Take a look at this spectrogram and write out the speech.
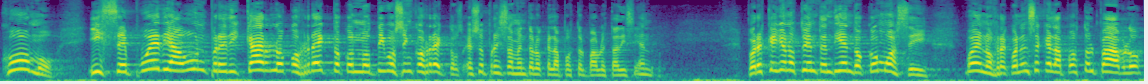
¿Cómo? Y se puede aún predicar lo correcto con motivos incorrectos. Eso es precisamente lo que el apóstol Pablo está diciendo. Pero es que yo no estoy entendiendo cómo así. Bueno, recuérdense que el apóstol Pablo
